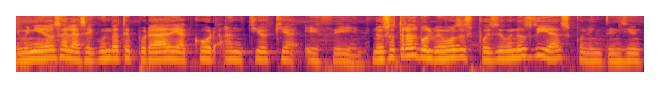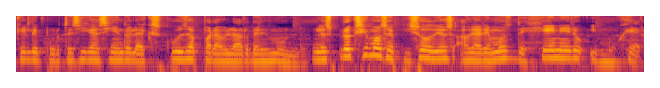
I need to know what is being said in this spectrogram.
Bienvenidos a la segunda temporada de Acor Antioquia FM. Nosotras volvemos después de unos días con la intención que el deporte siga siendo la excusa para hablar del mundo. En los próximos episodios hablaremos de género y mujer,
